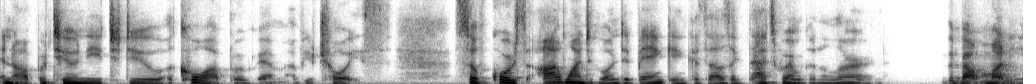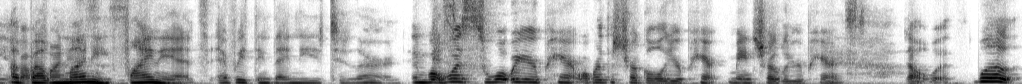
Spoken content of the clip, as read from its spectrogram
an opportunity to do a co op program of your choice. So, of course, I wanted to go into banking because I was like, that's where I'm going to learn About money, about, money, finance, everything they needed to learn. And what was what were your parent what were the struggle your parent main struggle your parents dealt with? Well,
